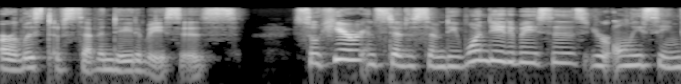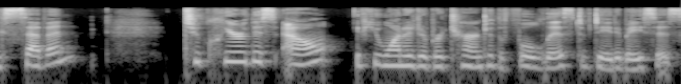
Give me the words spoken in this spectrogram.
our list of seven databases. So here, instead of 71 databases, you're only seeing seven. To clear this out, if you wanted to return to the full list of databases,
